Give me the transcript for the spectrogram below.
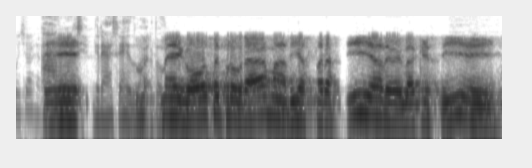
Muchas gracias. Eh, gracias Eduardo. Me, me goza el programa días para días, de verdad que sí.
